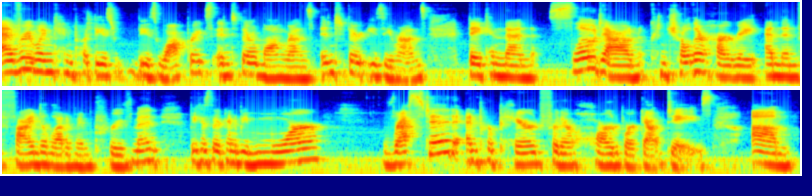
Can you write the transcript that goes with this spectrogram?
Everyone can put these these walk breaks into their long runs, into their easy runs. They can then slow down, control their heart rate, and then find a lot of improvement because they're going to be more rested and prepared for their hard workout days. Um,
